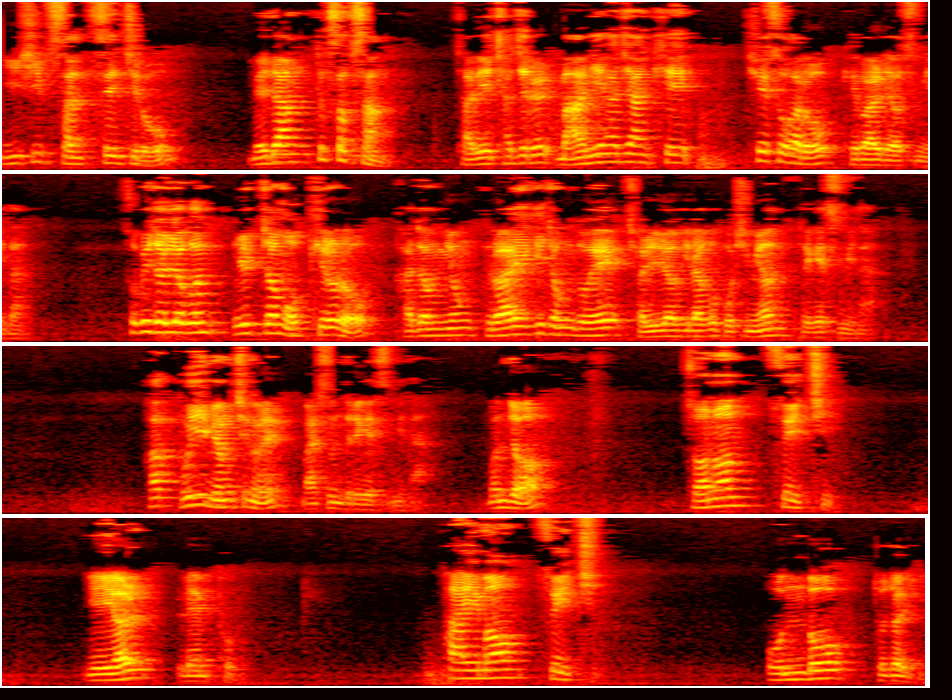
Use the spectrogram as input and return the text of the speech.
24cm로 매장 특성상 자리 차지를 많이 하지 않게 최소화로 개발되었습니다. 소비 전력은 1.5kg로 가정용 드라이기 정도의 전력이라고 보시면 되겠습니다. 각 부위 명칭을 말씀드리겠습니다. 먼저 전원 스위치, 예열 램프, 타이머 스위치, 온도 조절기,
